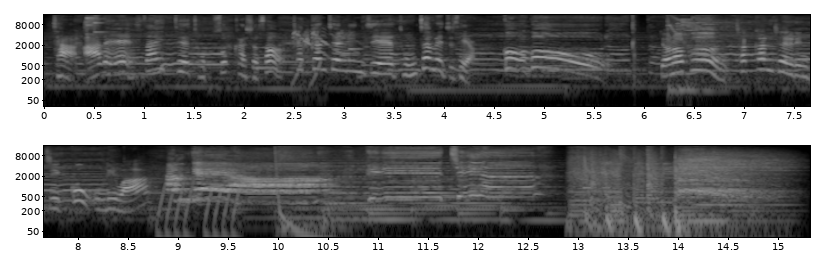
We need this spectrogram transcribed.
자, 아래 사이트에 접속하셔서 착한 챌린지에 동참해주세요. Go go! 여러분 착한 챌린지 꼭 우리와 함께해요!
